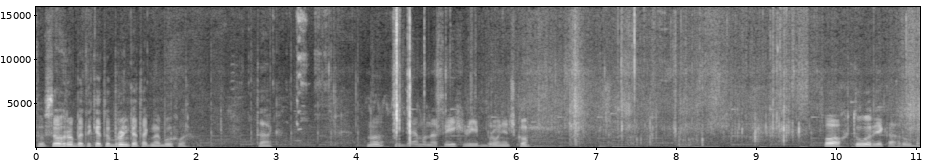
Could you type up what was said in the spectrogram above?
То все грубе таке, то брунька так набухла. Так. Ну, йдемо на свій хліб, брунечко. Ох, тут яка груба.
